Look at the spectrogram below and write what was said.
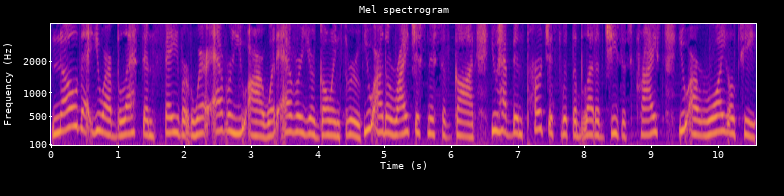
know that you are blessed and favored wherever you are, whatever you're going through. You are the righteousness of God. You have been purchased with the blood of Jesus Christ. You are royalty.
